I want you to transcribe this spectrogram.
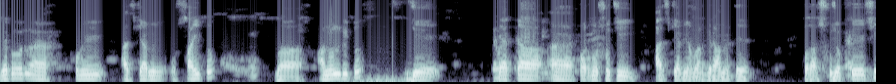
দেখুন খুবই আজকে আমি উৎসাহিত বা আনন্দিত যে একটা কর্মসূচি আজকে আমি আমার গ্রামেতে করার সুযোগ পেয়েছি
